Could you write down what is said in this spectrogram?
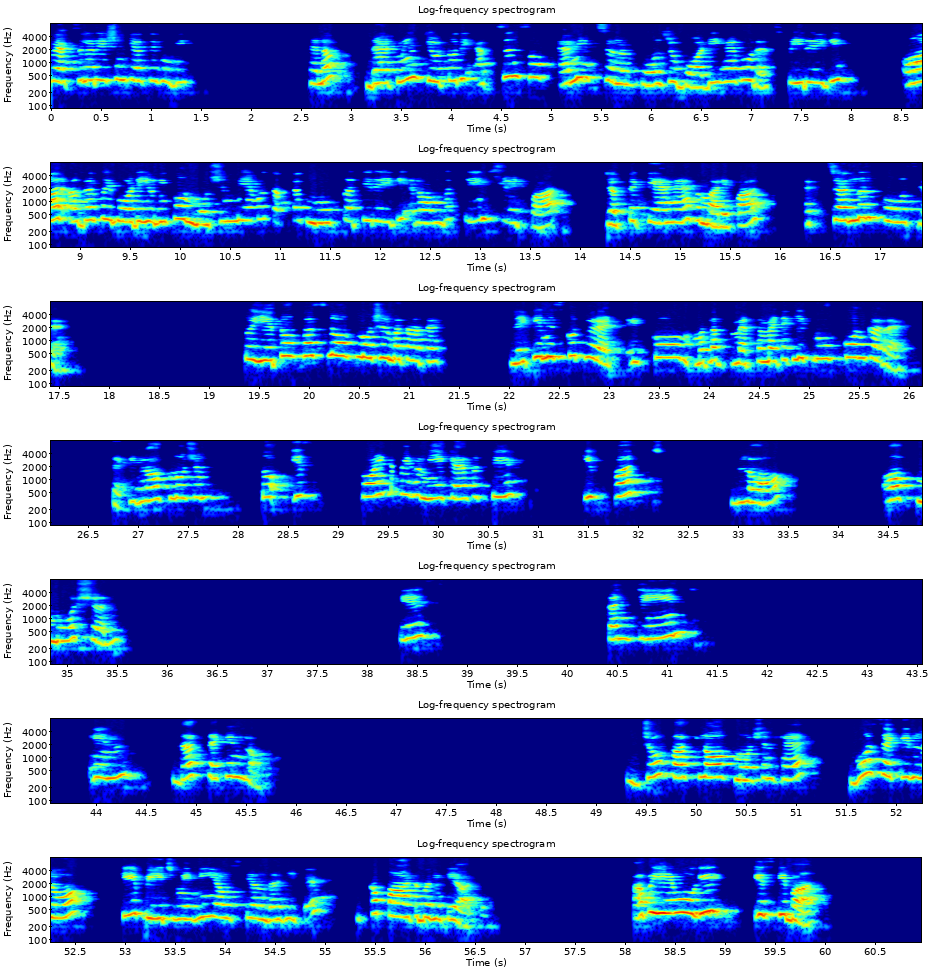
तो एक्सेलरेशन कैसे होगी? है ना? That means due to the absence of any external force जो बॉडी है, वो रेस्ट फ्री रहेगी। और अगर कोई बॉडी यूनिफॉर्म मोशन में है, वो तब तक मूव करती रहेगी along the same straight path जब तक क्या है, हमारे पास एक्सटर्नल फोर्स है। तो ये तो फ़र्स्ट लॉ ऑफ़ मोशन बताता है। लेकिन इसको इसको मतलब मैथमेटिकली प्रूव कौन कर रहा है? सेकेंड लॉ ऑफ़ मोशन तो इस पॉइंट पे हम ये कह सकते हैं कि first law of motion is contained in the second law जो फ़र्स्ट लॉ ऑफ़ मोशन है, वो सेकेंड लॉ के बीच में ही या उसके अंदर ही के इसका पार्ट बन के आते हैं अब ये होगी इसकी बात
